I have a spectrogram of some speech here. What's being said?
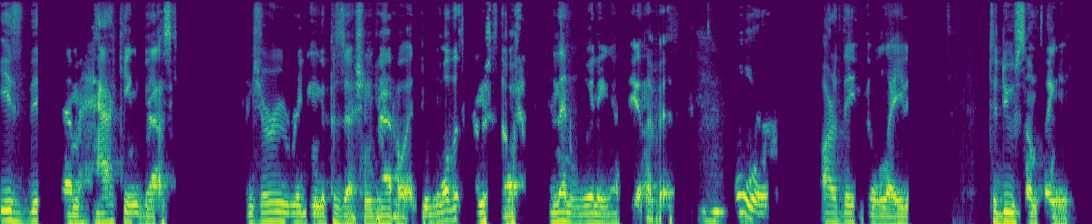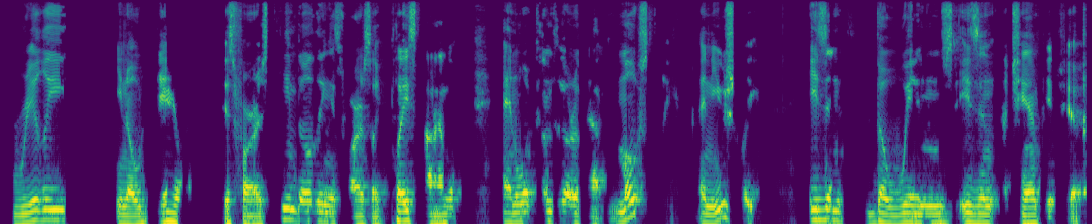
Is this them hacking basketball and jury rigging the possession battle and doing all this kind of stuff and then winning at the end of it? Mm-hmm. Or are they delayed to do something really, you know, daring as far as team building, as far as like play style, and what comes out of that mostly and usually isn't the wins, isn't a championship,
